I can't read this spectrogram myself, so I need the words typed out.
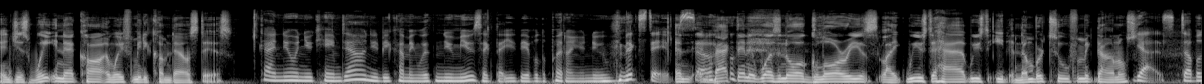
and just wait in that car and wait for me to come downstairs I knew when you came down, you'd be coming with new music that you'd be able to put on your new mixtape. and, so. and back then it wasn't all glorious like we used to have we used to eat a number 2 from McDonald's yes, double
